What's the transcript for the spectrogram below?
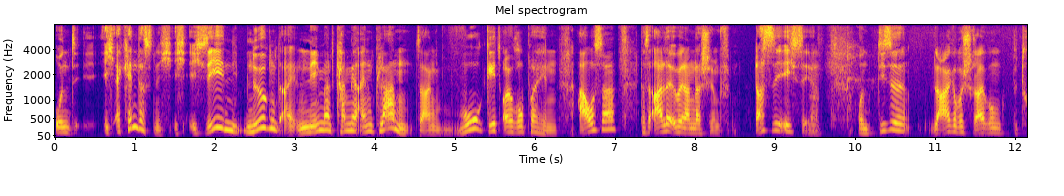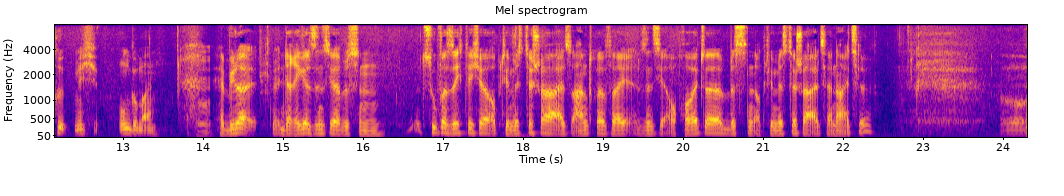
und ich erkenne das nicht. Ich, ich sehe nirgendein, niemand kann mir einen Plan sagen. Wo geht Europa hin? Außer, dass alle übereinander schimpfen. Das sehe ich sehr. Und diese Lagebeschreibung betrübt mich ungemein. Herr Bühler, in der Regel sind Sie ja ein bisschen zuversichtlicher, optimistischer als andere. Vielleicht sind Sie auch heute ein bisschen optimistischer als Herr Neitzel? Oh,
